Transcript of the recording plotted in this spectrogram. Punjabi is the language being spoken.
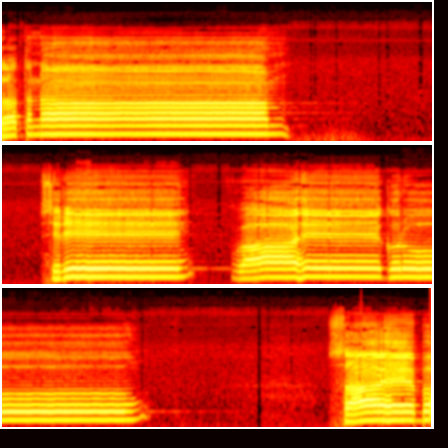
ਸਤਨਾਮ। ਸ੍ਰੀ ਵਾਹਿਗੁਰੂ। ਸਾਹਿਬ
